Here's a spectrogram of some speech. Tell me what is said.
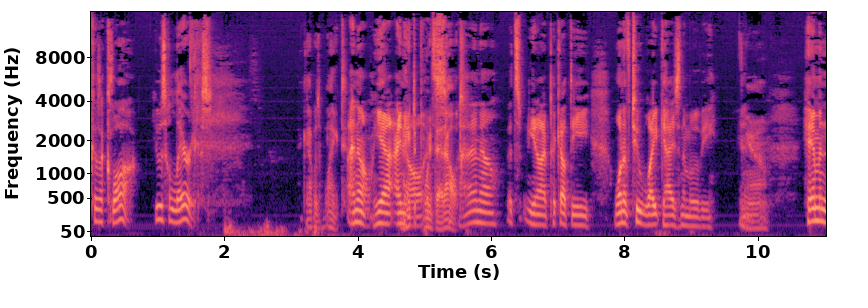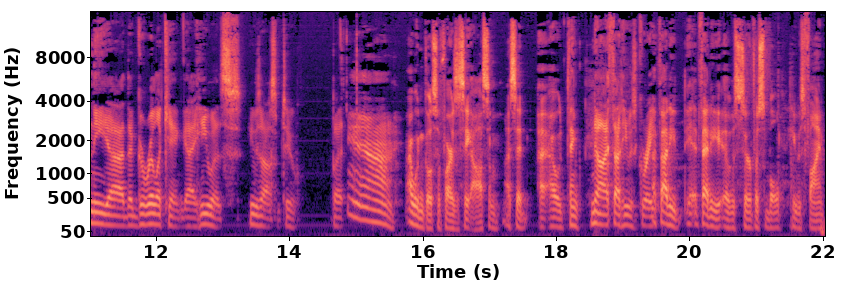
Because of Klaue. He was hilarious. That guy was white. I know. Yeah, I know. hate to point It's- that out. I know. It's you know, I pick out the one of two white guys in the movie. Yeah. Him and the uh, the Gorilla King guy. He was he was awesome too. But Yeah. I wouldn't go so far as to say awesome. I said I, I would think. no, I thought he was great. I thought he. I thought he it was serviceable. He was fine.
